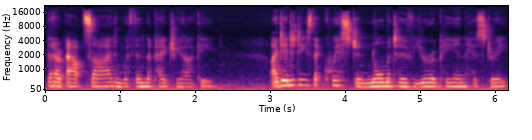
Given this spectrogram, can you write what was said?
that are outside and within the patriarchy, identities that question normative European history.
